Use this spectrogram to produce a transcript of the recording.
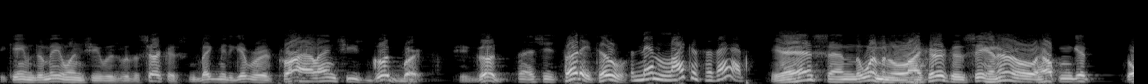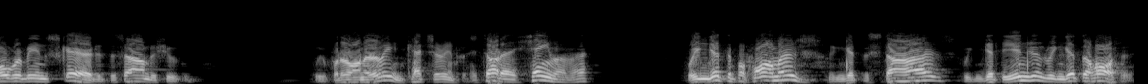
She came to me when she was with the circus and begged me to give her a trial, and she's good, Bert. She's good. Uh, she's pretty, too. The men like her for that. Yes, and the women will like her, because seeing her will help 'em get over being scared at the sound of shooting. We'll put her on early and catch their interest. It's sort of a shame of her. We can get the performers, we can get the stars, we can get the engines, we can get the horses.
